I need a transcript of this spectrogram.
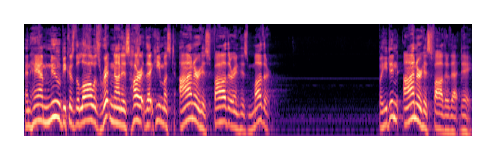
And Ham knew because the law was written on his heart that he must honor his father and his mother. But he didn't honor his father that day.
